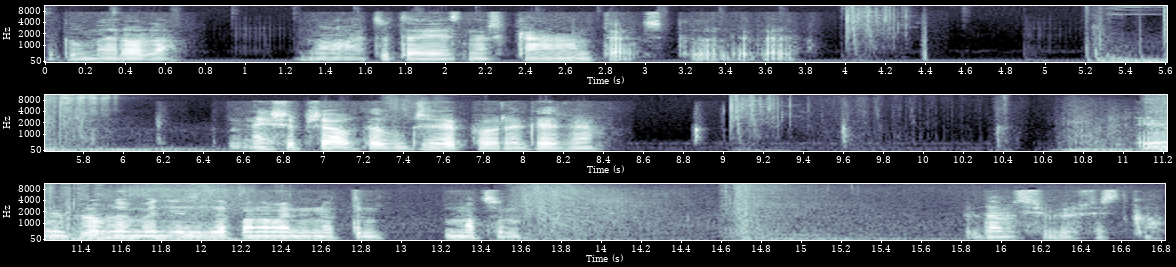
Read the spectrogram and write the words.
Tego Merola. No, a tutaj jest nasz kantacz, kurde. Najszybsze auto w grze po regerze. Jedyny problem będzie z zapanowaniem nad tą mocą. Dam z siebie wszystko.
